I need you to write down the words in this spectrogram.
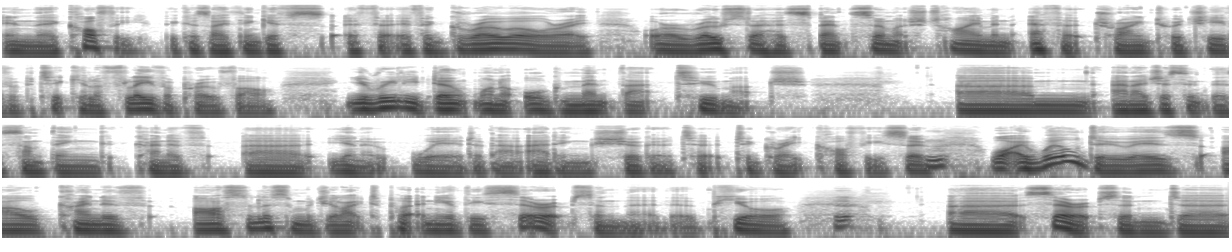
in their coffee because I think if if a- if a grower or a or a roaster has spent so much time and effort trying to achieve a particular flavor profile, you really don't want to augment that too much. Um, and I just think there's something kind of uh, you know weird about adding sugar to, to great coffee. So what I will do is I'll kind of ask the listen, would you like to put any of these syrups in there, the pure uh, syrups? And uh,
